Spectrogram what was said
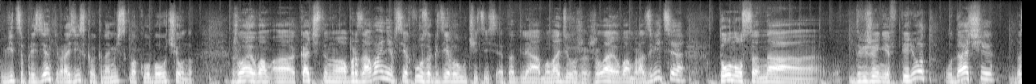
вице-президент Евразийского экономического клуба ученых. Желаю вам э, качественного образования всех вузах, где вы учитесь, это для молодежи. Желаю вам развития, тонуса на движение вперед, удачи, до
